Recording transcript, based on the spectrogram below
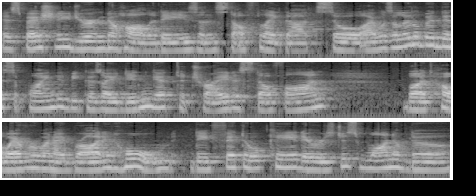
especially during the holidays and stuff like that. So I was a little bit disappointed because I didn't get to try the stuff on. But however when I brought it home they fit okay. There was just one of the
